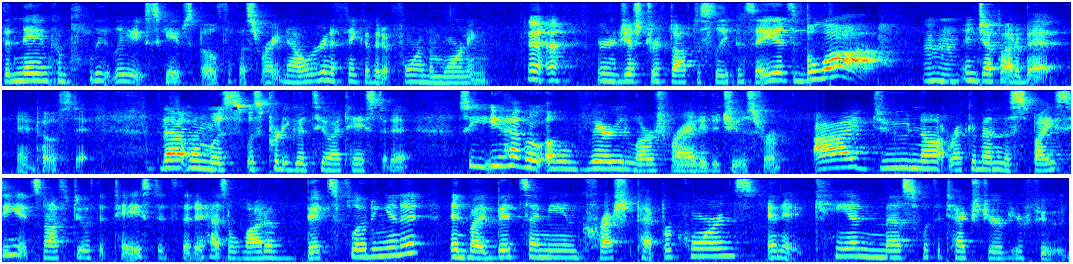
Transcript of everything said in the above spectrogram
The name completely escapes both of us right now. We're gonna think of it at four in the morning. We're gonna just drift off to sleep and say it's blah, and jump out of bed and post it. That one was was pretty good too. I tasted it. So you have a, a very large variety to choose from. I do not recommend the spicy. It's not to do with the taste. It's that it has a lot of bits floating in it, and by bits I mean crushed peppercorns, and it can mess with the texture of your food.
